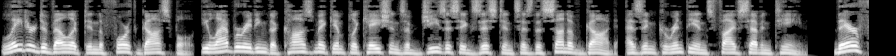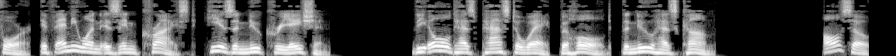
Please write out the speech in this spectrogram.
later developed in the Fourth Gospel, elaborating the cosmic implications of Jesus' existence as the Son of God, as in Corinthians 5.17, "...therefore, if anyone is in Christ, he is a new creation. The old has passed away, behold, the new has come." Also,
